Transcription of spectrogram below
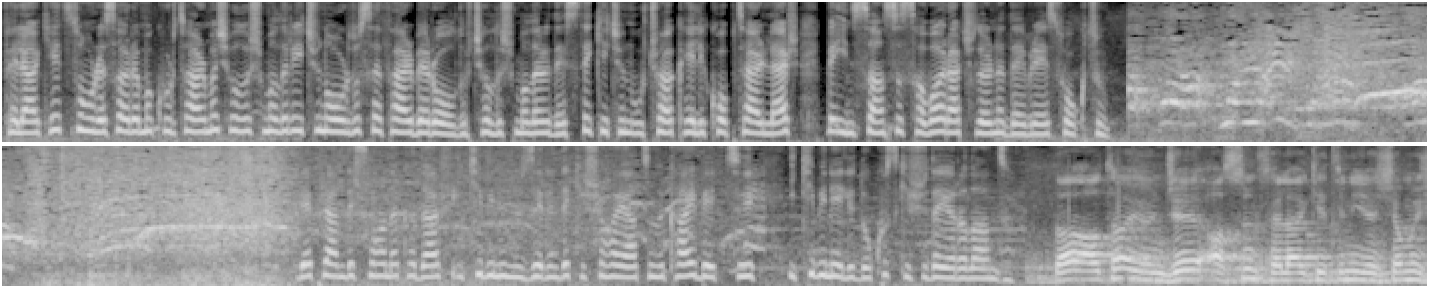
Felaket sonrası arama kurtarma çalışmaları için ordu seferber oldu. Çalışmalara destek için uçak, helikopterler ve insansız hava araçlarını devreye soktu. Depremde şu ana kadar 2000'in üzerinde kişi hayatını kaybetti, 2059 kişi de yaralandı. Daha 6 ay önce asrın felaketini yaşamış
